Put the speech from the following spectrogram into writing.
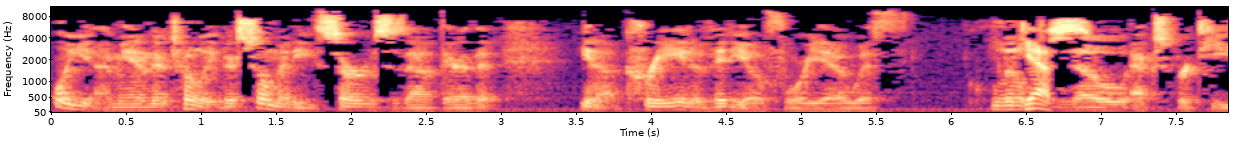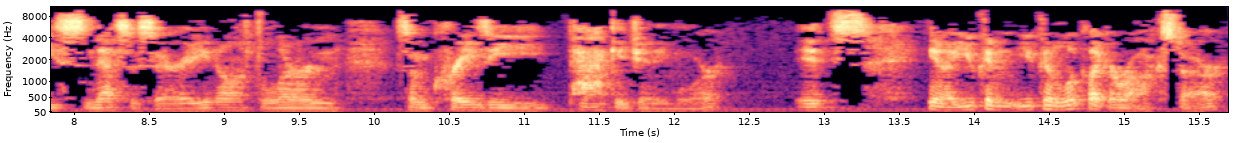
Well, yeah, I mean, they're totally, there's so many services out there that, you know, create a video for you with little yes. to no expertise necessary. You don't have to learn some crazy package anymore. It's you know you can you can look like a rock star,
